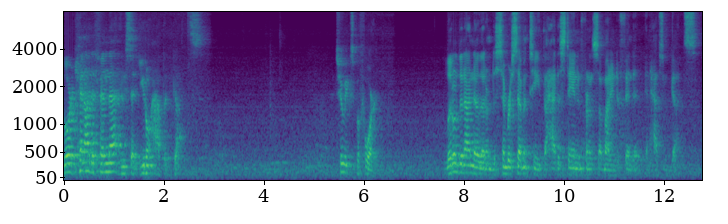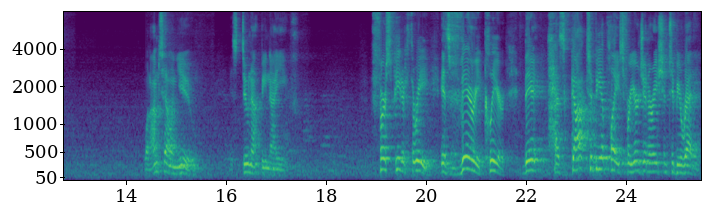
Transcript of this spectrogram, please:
Lord, can I defend that? And he said, You don't have the guts. Two weeks before, little did I know that on December 17th, I had to stand in front of somebody and defend it and have some guts. What I'm telling you is do not be naive. 1 Peter 3 is very clear. There has got to be a place for your generation to be ready.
